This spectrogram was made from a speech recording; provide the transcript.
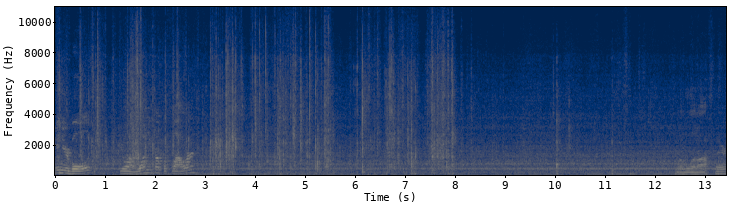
in your bowl, you want one cup of flour. Level it off there.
